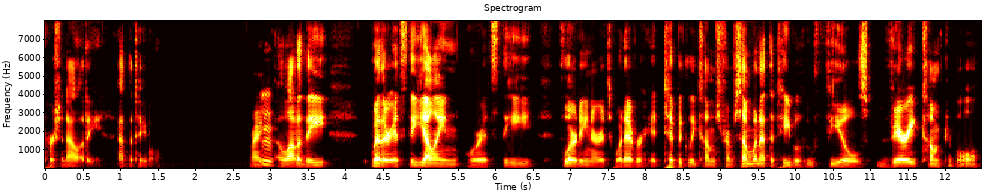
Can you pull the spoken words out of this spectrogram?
personality at the table, right? Mm. A lot of the whether it's the yelling or it's the flirting or it's whatever, it typically comes from someone at the table who feels very comfortable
